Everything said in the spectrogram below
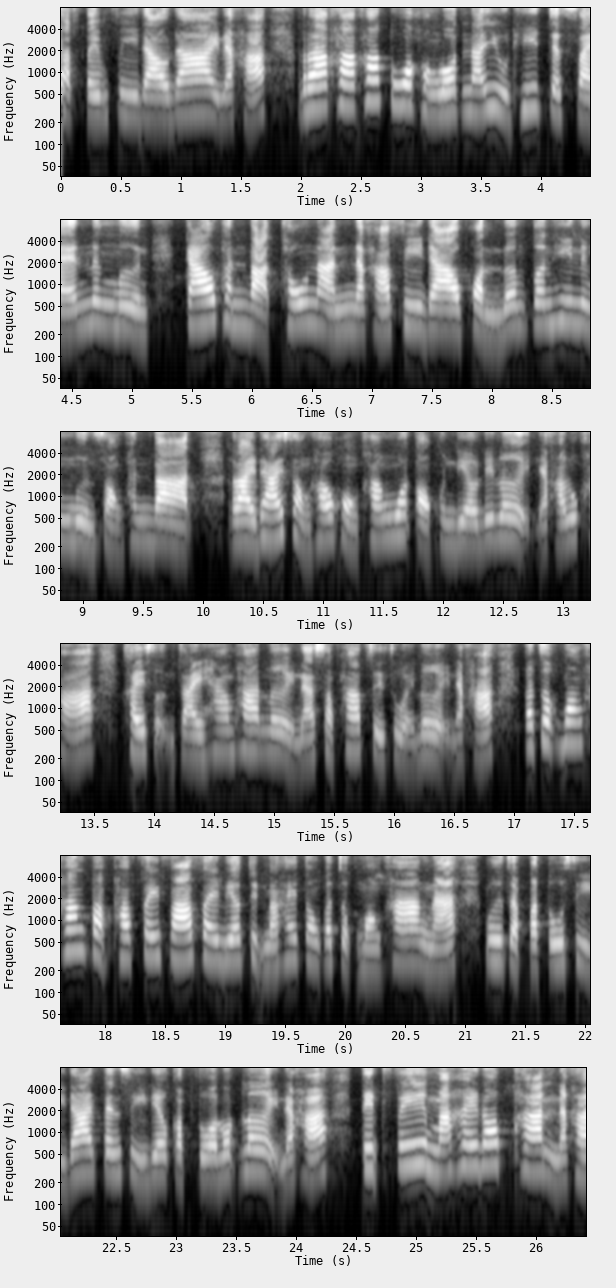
จัดเต็มฟรีดาวได้นะคะ ราคาค่าตัวของรถนะอยู่ที่ 719,000 บาทเท่านั้นนะคะ ฟรีดาวผ่อนเริ่มต้นที่ 12,000 บาท รายได้ 2 เท่าของค่างวดออกคนเดียวได้เลยนะคะ ลูกค้าใครสนใจห้ามพลาดเลยนะ สภาพสวยๆเลยนะคะ กระจกมองข้างปรับพับไฟฟ้าไฟเลี้ยวติดมาให้ตรงกระจกมองข้างนะ มือจับประตูสีด้านเป็นสีเดียวกับตัวรถเลยนะคะ ติดฟิล์มมาให้รอบคันนะคะ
